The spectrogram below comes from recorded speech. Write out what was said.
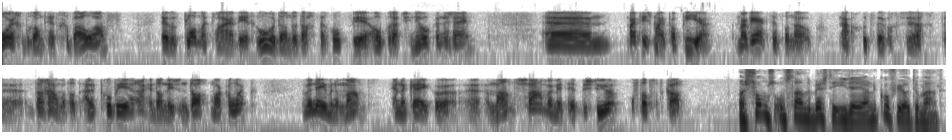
morgen brandt het gebouw af. We hebben plannen klaar liggen hoe we dan de dag daarop weer operationeel kunnen zijn. Ehm, maar het is maar papier. Maar werkt het dan ook? Nou goed, we hebben gezegd, uh, dan gaan we dat uitproberen. En dan is een dag makkelijk. We nemen een maand en dan kijken we uh, een maand samen met het bestuur of dat wat kan. Maar soms ontstaan de beste ideeën aan de koffieautomaat.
